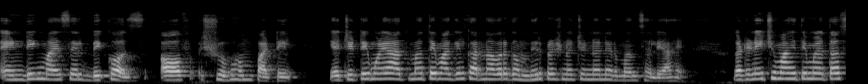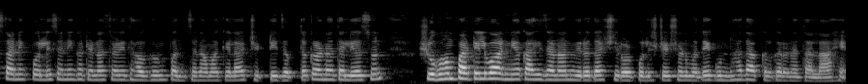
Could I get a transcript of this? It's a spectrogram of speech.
ending myself because of Shubham Patil. या चिठ्ठीमुळे आत्महत्येमागील कारणावर गंभीर प्रश्नचिन्ह निर्माण झाले आहे. घटनेची माहिती मिळताच स्थानिक पोलिसांनी घटनास्थळी धाव घेऊन पंचनामा केला. चिठ्ठी जप्त करण्यात आली असून शुभम पाटील व अन्य काही जणांविरोधात शिरोळ पोलीस स्टेशनमध्ये गुन्हा दाखल करण्यात आला आहे.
